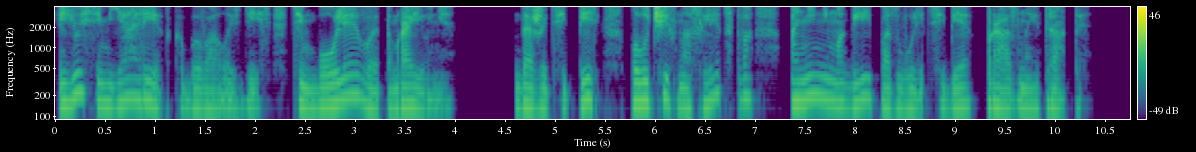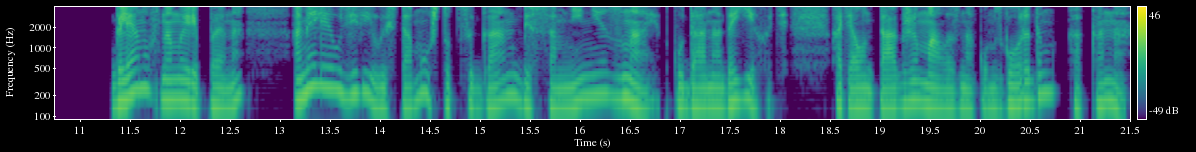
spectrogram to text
ее семья редко бывала здесь, тем более в этом районе. Даже теперь, получив наследство, они не могли позволить себе праздные траты. Глянув на Мэри Пена, Амелия удивилась тому, что цыган без сомнения знает, куда надо ехать, хотя он также мало знаком с городом, как она.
